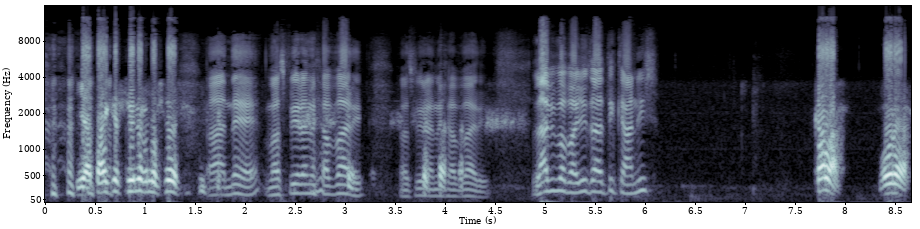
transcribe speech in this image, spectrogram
Οι ατάκες σου είναι γνωστές. Α, ναι, μας πήρανε χαμπάρι. Μας πήρανε χαμπάρι. Λάμπη Παπαλιούτα, τι κάνεις; Καλά, ωραία.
